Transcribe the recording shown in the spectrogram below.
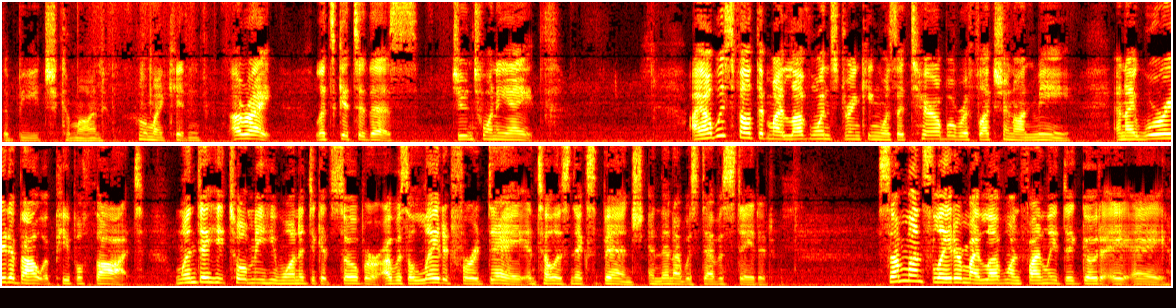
The beach, come on. Who am I kidding? All right, let's get to this. June 28th. I always felt that my loved one's drinking was a terrible reflection on me, and I worried about what people thought. One day he told me he wanted to get sober. I was elated for a day until his next binge, and then I was devastated. Some months later, my loved one finally did go to AA.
